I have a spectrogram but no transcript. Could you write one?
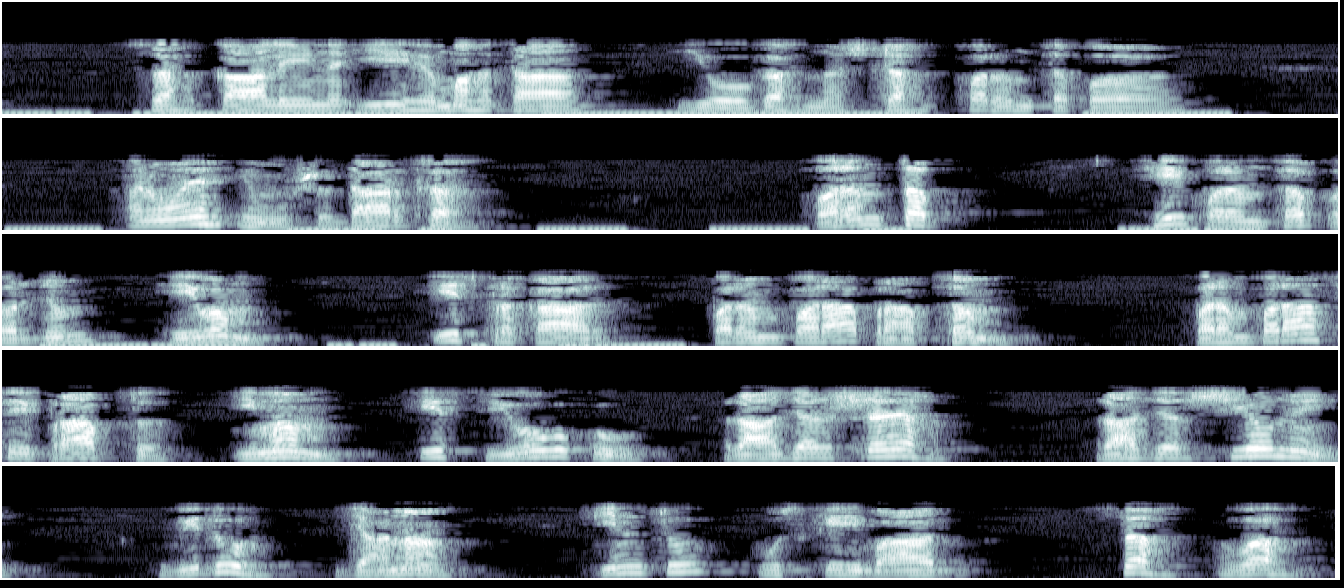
सह कालेन इह महता, योग नष्ट परंतप अन्वय एवं शुद्धार्थ। परंतप हे परंतप अर्जुन, एवं इस प्रकार परंपरा प्राप्तम। परंपरा से प्राप्त इमम इस योग को राजर्षय राजर्षियों ने विदुह जाना, किंतु उसके बाद सह वह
